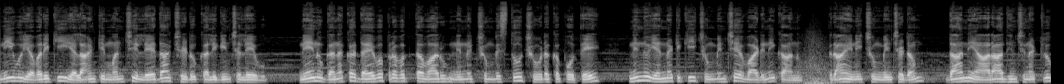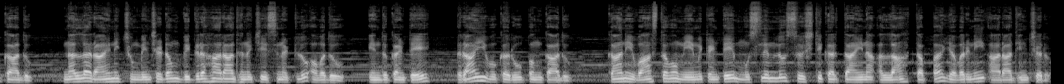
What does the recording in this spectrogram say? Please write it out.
నీవు ఎవరికీ ఎలాంటి మంచి లేదా చెడు కలిగించలేవు. నేను గనక దైవ ప్రవక్త వారు నిన్ను చుంబిస్తూ చూడకపోతే నిన్ను ఎన్నటికీ చుంబించే వాడిని కాను. రాయిని చుంబించడం దాన్ని ఆరాధించినట్లు కాదు. నల్ల రాయిని చుంబించడం విగ్రహారాధన చేసినట్లు అవదు. ఎందుకంటే రాయి ఒక రూపం కాదు. కానీ వాస్తవం ఏమిటంటే ముస్లింలు సృష్టికర్త అయిన అల్లాహ్ తప్ప ఎవరినీ ఆరాధించరు.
